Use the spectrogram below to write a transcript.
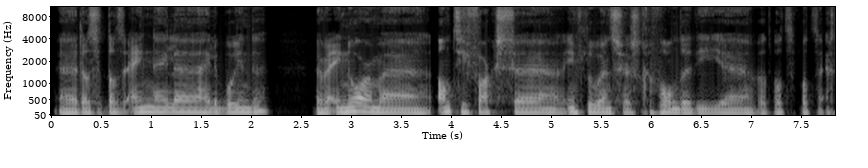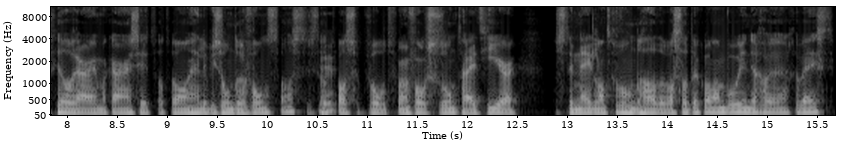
Eh, dat, is, dat is één hele, hele boeiende. We hebben enorme antivax-influencers gevonden, die, eh, wat, wat, wat echt heel raar in elkaar zit, wat wel een hele bijzondere vondst was. Dus dat Ja. was bijvoorbeeld voor een volksgezondheid hier, als we het in Nederland gevonden hadden, was dat ook wel een boeiende ge- geweest.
